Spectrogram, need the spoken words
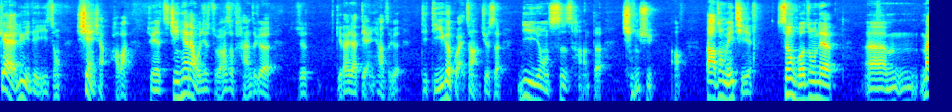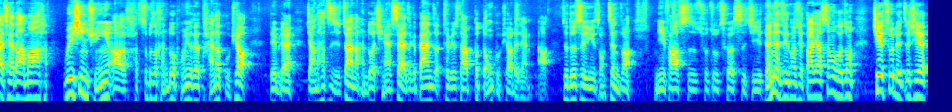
概率的一种现象，好吧？所以今天呢，我就主要是谈这个，就给大家点一下这个第第一个拐杖，就是利用市场的情绪啊，大众媒体生活中的。呃，卖菜大妈微信群啊，是不是很多朋友在谈的股票，对不对？讲他自己赚了很多钱，晒这个单子，特别是他不懂股票的人啊，这都是一种症状。理发师、出租车司机等等这些东西，大家生活中接触的这些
